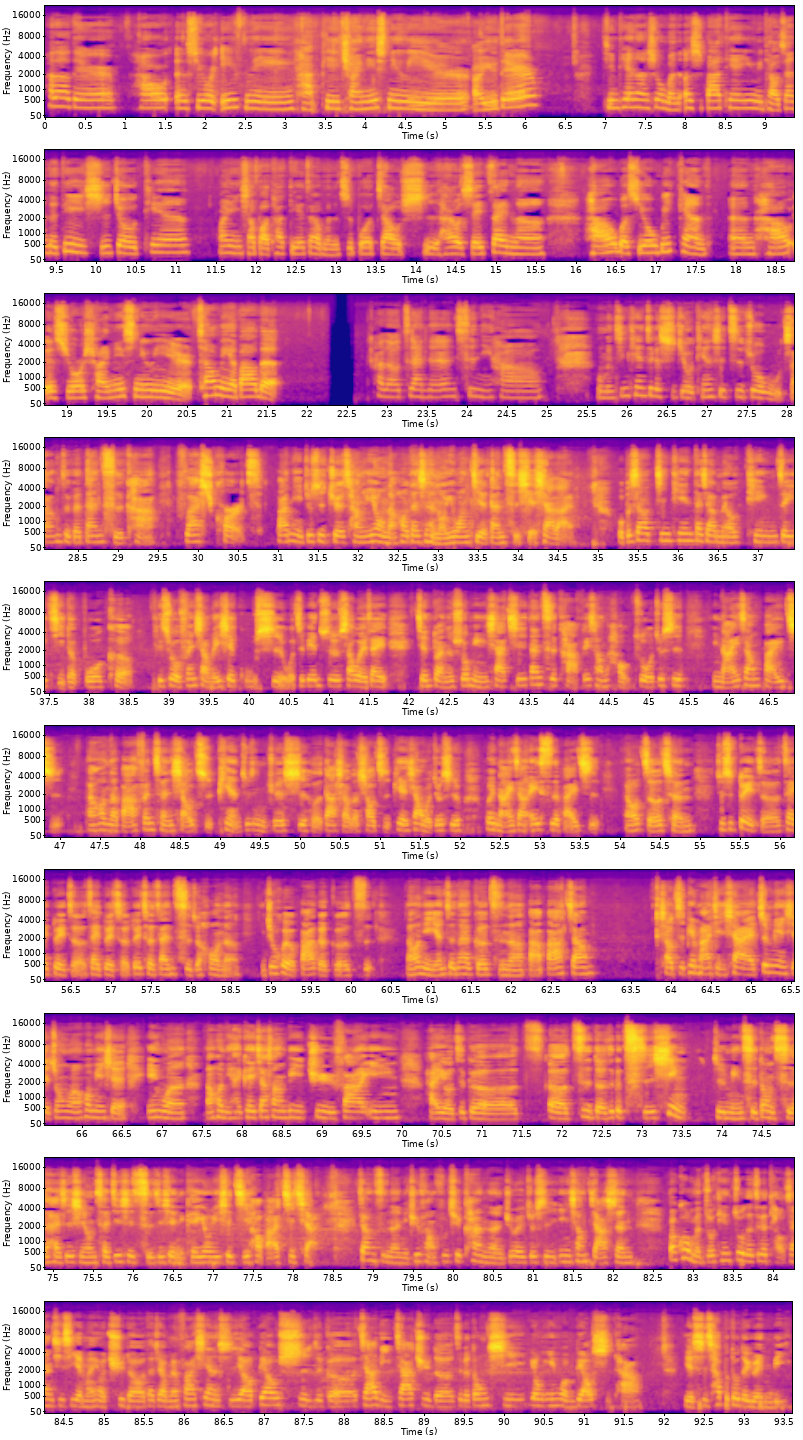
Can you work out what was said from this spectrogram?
Hello there. How is your evening? Happy Chinese New Year. Are you there? 今天呢是我们二十八天英语挑战的第十九天，欢迎小宝他爹在我们的直播教室。还有谁在呢？How was your weekend? And how is your Chinese New Year? Tell me about it. Hello，自然的恩赐你好。我们今天这个十九天是制作五张这个单词卡 （flashcards），把你就是觉常用，然后但是很容易忘记的单词写下来。我不知道今天大家有没有听这一集的播客？其实我分享了一些故事，我这边是稍微再简短的说明一下。其实单词卡非常的好做，就是你拿一张白纸。然后呢，把它分成小纸片，就是你觉得适合大小的小纸片。像我就是会拿一张 A 四的白纸，然后折成就是对折，再对折，再对折，对折三次之后呢，你就会有八个格子。然后你沿着那个格子呢，把八张小纸片把它剪下来，正面写中文，后面写英文。然后你还可以加上例句、发音，还有这个呃字的这个词性。就是名词、动词还是形容词、介系词这些，你可以用一些记号把它记起来。这样子呢，你去反复去看呢，就会就是印象加深。包括我们昨天做的这个挑战，其实也蛮有趣的哦。大家有没有发现是要标示这个家里家具的这个东西，用英文标示它，也是差不多的原理。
